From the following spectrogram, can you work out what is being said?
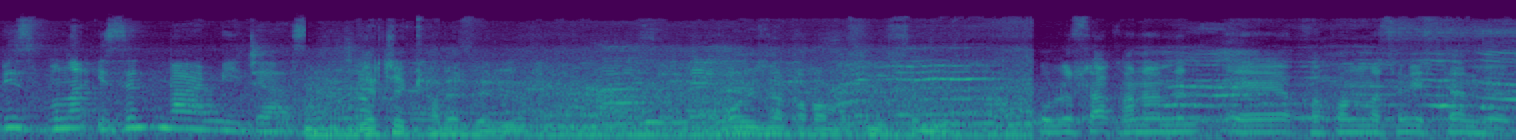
Biz buna izin vermeyeceğiz. Gerçek haber veriyor. O yüzden kapanmasını istemiyoruz. Ulusal kanalın e, kapanmasını istemiyorum.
